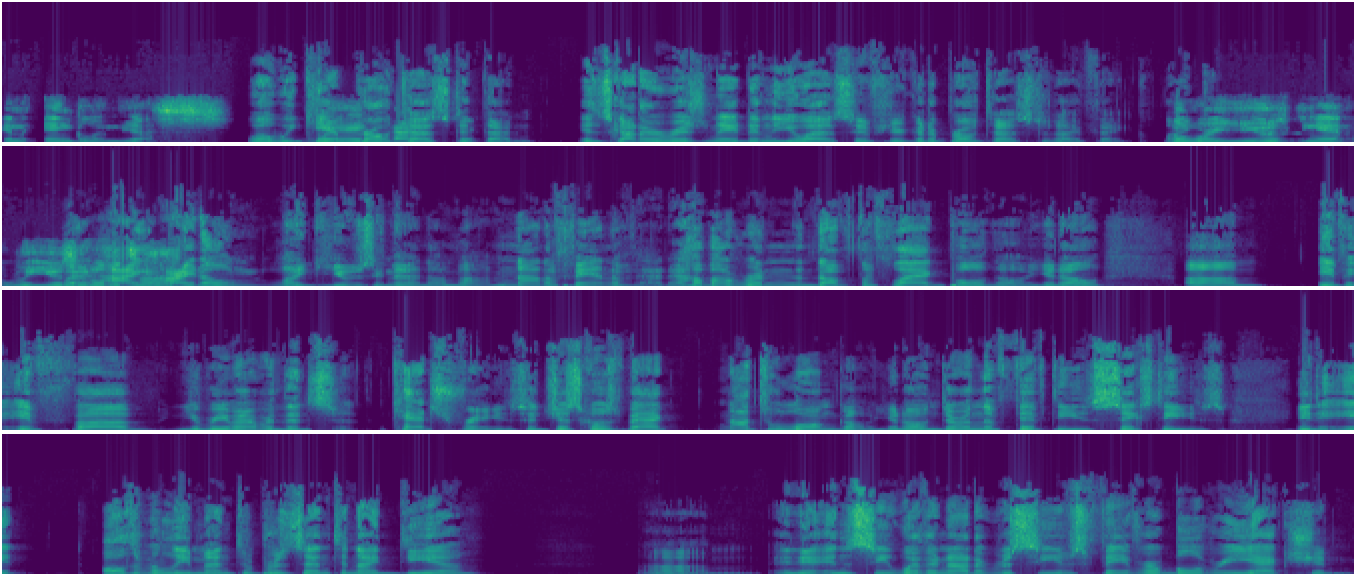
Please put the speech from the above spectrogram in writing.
In England, yes. Well, we can't Way protest it then. It's got to originate in the U.S. if you're going to protest it. I think. Like, but we're using it. We use well, it all the time. I, I, don't like using that. I'm not, I'm not a fan of that. How about running it off the flagpole, though? You know, um, if if uh, you remember this catchphrase, it just goes back not too long ago. You know, during the 50s, 60s, it it ultimately meant to present an idea um, and and see whether or not it receives favorable reaction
